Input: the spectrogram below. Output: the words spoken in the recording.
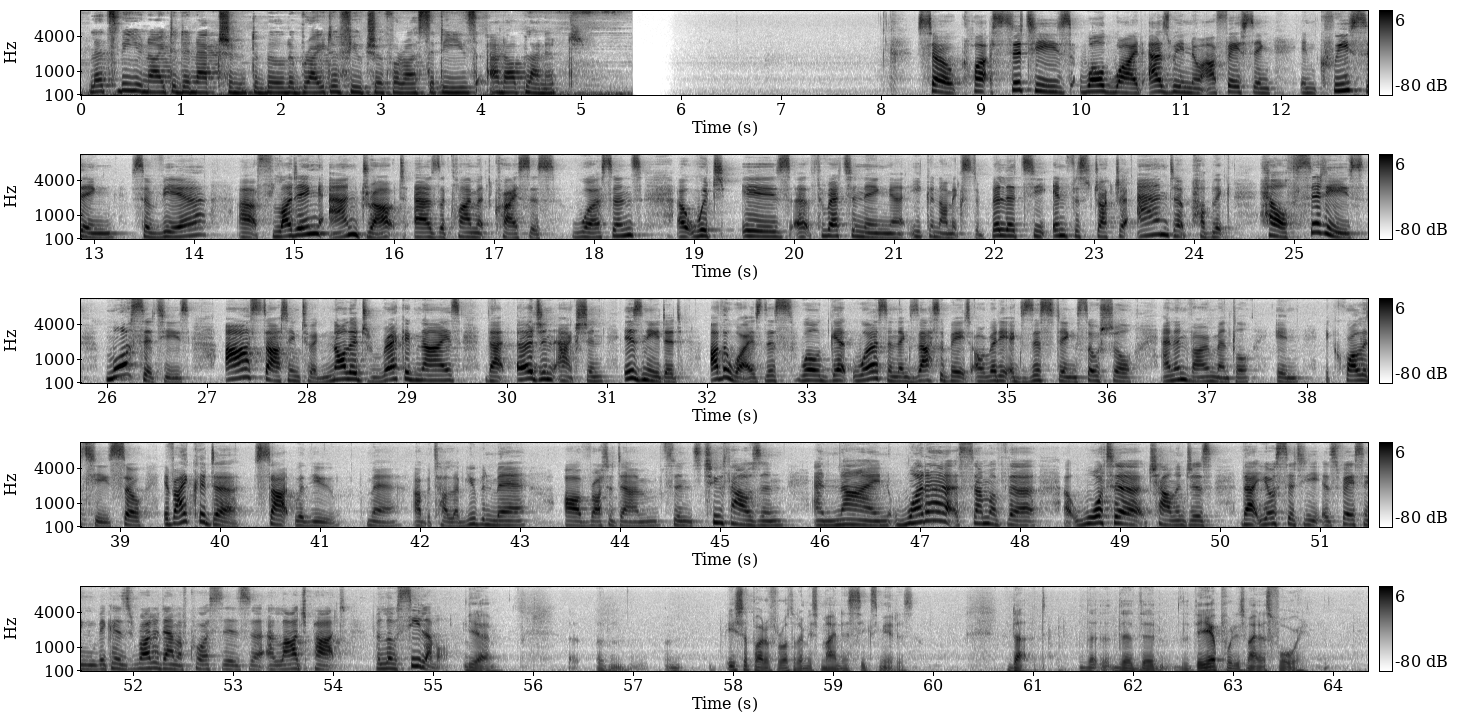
Let's be united in action to build a brighter future for our cities and our planet. So cities worldwide, as we know, are facing increasing severe uh, flooding and drought as the climate crisis worsens, uh, which is uh, threatening uh, economic stability, infrastructure, and uh, public health. Cities more cities are starting to acknowledge, recognize that urgent action is needed. Otherwise, this will get worse and exacerbate already existing social and environmental inequalities. So if I could uh, start with you, Mayor Aboutaleb, you've been mayor of Rotterdam since 2009. What are some of the uh, water challenges that your city is facing? Because Rotterdam, of course, is a large part below sea level. Yeah um, eastern part of Rotterdam is minus six meters. That, the, the, the, the airport is minus four.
